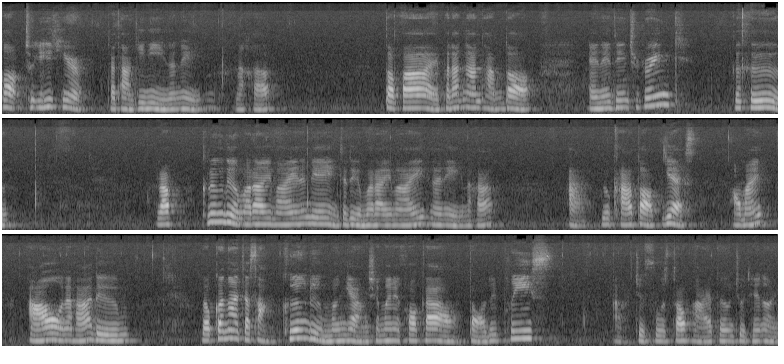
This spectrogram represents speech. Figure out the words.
ก็ to eat here จะทานที่นี่นั่นเองนะคะ ต่อไปพนักงานถามต่อ anything to drink ก็คือ รับเครื่องดื่มอะไรไหมนั่นเอง จะดื่มอะไรไหมนั่นเองนะคะ อะลูกค้าตอบ yes เอาไหม เอานะคะ ดื่ม แล้วก็น่าจะสั่งเครื่องดื่มบางอย่างใช่ไหมในข้อ 9 ต่อด้วย please จุด full stop หายเติมจุดให้หน่อย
